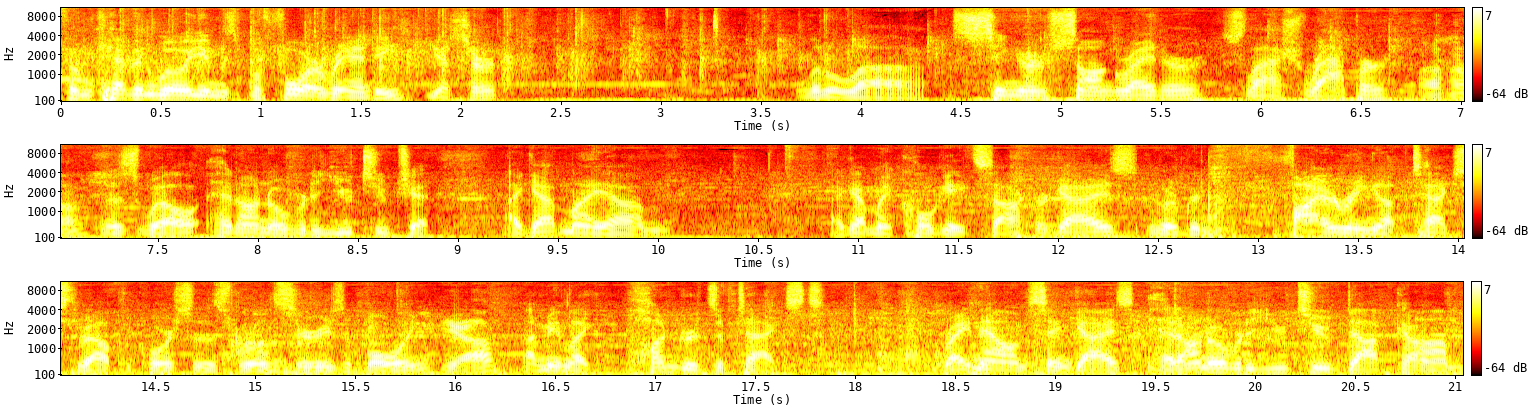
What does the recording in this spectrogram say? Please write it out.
from Kevin Williams before, Randy. Yes, sir. Little uh, singer, songwriter slash rapper Uh-huh. as well. Head on over to YouTube chat. I got my um, I got my Colgate soccer guys who have been firing up texts throughout the course of this World Series of bowling. Yeah. I mean, like hundreds of texts. Right now, I'm saying, guys, head on over to YouTube.com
